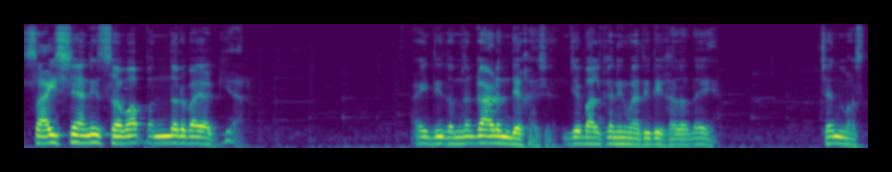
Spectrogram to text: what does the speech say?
સાઇઝ છે આની સવા પંદર બાય અગિયાર. અહીંથી તમને ગાર્ડન દેખાશે. જે બાલ્કનીમાંથી દેખાતા હતા એ. છે ને મસ્ત.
